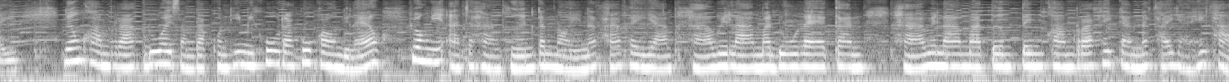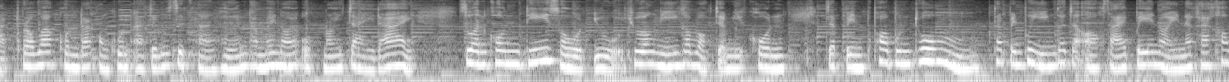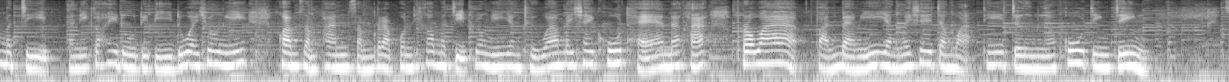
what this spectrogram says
เรื่องความรักด้วยสำหรับคนที่มีคู่รักคู่ครองอยู่แล้ว ช่วงนี้อาจจะห่างเหินกันหน่อยนะคะ พยายามหาเวลามาดูแลกัน หาเวลามาเติมเต็มความรักให้กันนะคะ อย่าให้ขาด เพราะว่าคนรักของคุณอาจจะรู้สึกห่างเหินทำให้น้อยอกน้อยใจได้ ส่วนคนที่โสดอยู่ช่วงนี้เขาบอกจะมีคนจะเป็นพ่อบุญทุ่ม ถ้าเป็นผู้หญิงก็จะออกสายเปย์หน่อยนะคะ เข้ามาจีบ อันนี้ก็ให้ดูดี ๆ ด้วยช่วงนี้ความสัมพันธ์สำหรับคนที่เข้ามาจีบช่วงนี้ยังถือว่าไม่ใช่คู่แท้นะคะ เพราะว่าฝันแบบนี้ยังไม่ใช่จังหวะที่เจอเนื้อคู่จริง ๆ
